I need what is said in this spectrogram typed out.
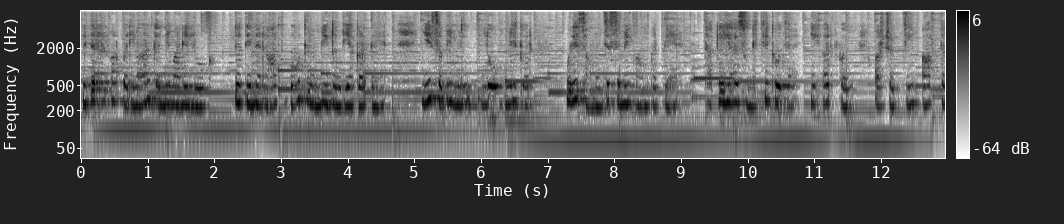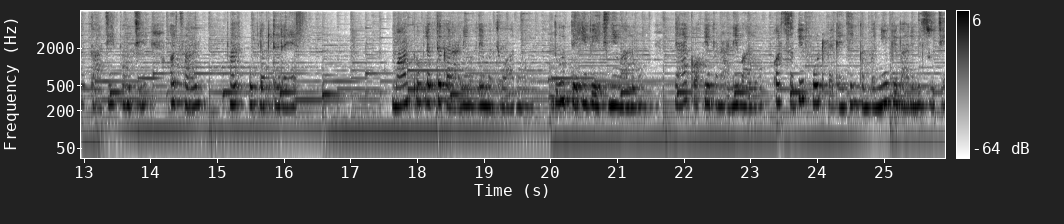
वितरण और परिवहन करने वाले लोग जो दिन रात बहुत लंबी दूरियाँ करते हैं, ये सभी मिल, लोग मिलकर पूरे सामंजस्य में काम करते हैं, ताकि यह सुनिश्चित हो जाए कि हर फल और सब्ज़ी आप तक ताजी पहुँचे और साल भर उपलब्ध रहे। मांस उपलब्ध कराने वाले मछुआरों, दूध दही बेचने वालों, चाय, कॉफ़ी बनाने वालों और सभी फ़ूड पैकेजिंग कंपनियों के बारे में सोचें,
